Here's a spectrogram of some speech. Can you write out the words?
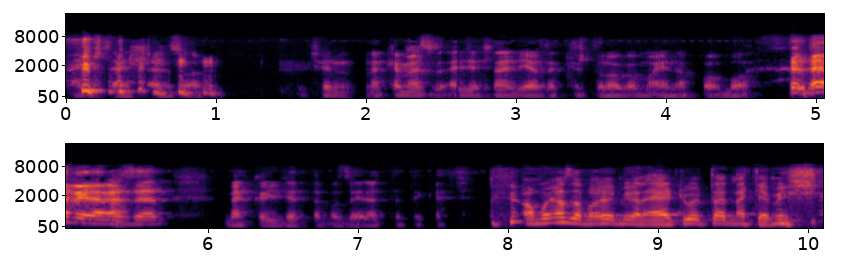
Einstein. Úgyhogy nekem ez egyetlen egy érdekes dolog a mai napomból. Remélem ezzel megkönnyítettem az életeteket. Amúgy az a baj, hogy mivel elküldted, nekem is.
